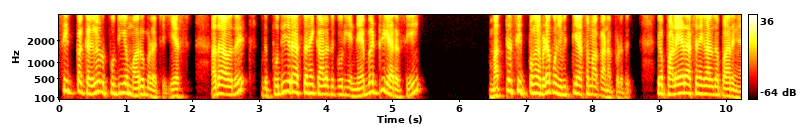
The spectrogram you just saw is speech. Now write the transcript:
சிற்பக்கலையில் ஒரு புதிய மறுமலர்ச்சி. எஸ் அதாவது இந்த புதிய ராஜதானி காலத்துக்குரிய நெபட்ரி அரசி மற்ற சிற்பங்களை விட கொஞ்சம் வித்தியாசமாக காணப்படுது. இப்போ பழைய ரசனை காலத்தை பாருங்க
